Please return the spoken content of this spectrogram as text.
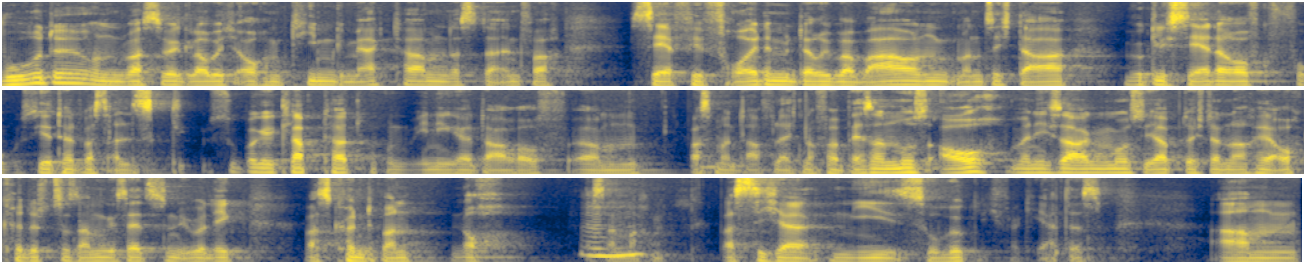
wurde und was wir, glaube ich, auch im Team gemerkt haben, dass da einfach sehr viel Freude mit darüber war und man sich da wirklich sehr darauf fokussiert hat, was alles super geklappt hat und weniger darauf, ähm, was man da vielleicht noch verbessern muss. Auch wenn ich sagen muss, ihr habt euch dann nachher auch kritisch zusammengesetzt und überlegt, was könnte man noch besser mhm. machen, was sicher nie so wirklich verkehrt ist. Ähm,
